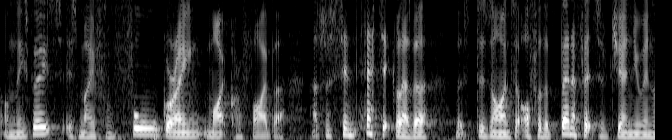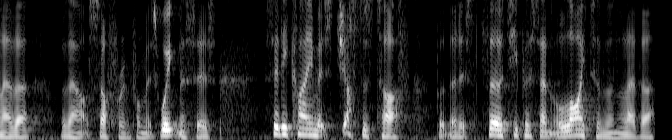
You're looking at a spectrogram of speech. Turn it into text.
on these boots is made from full grain microfiber. That's a synthetic leather that's designed to offer the benefits of genuine leather without suffering from its weaknesses. Sidi claim it's just as tough, but that it's 30% lighter than leather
